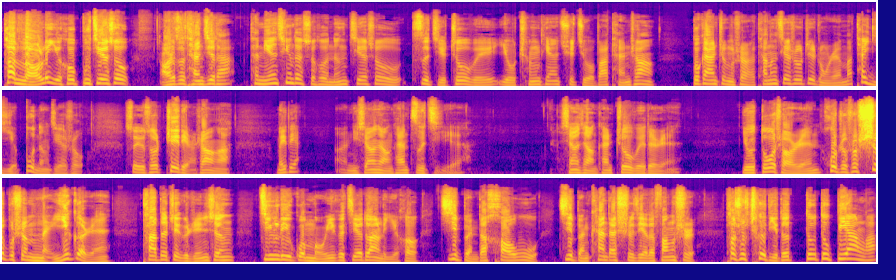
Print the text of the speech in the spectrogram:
他老了以后不接受儿子弹吉他，他年轻的时候能接受自己周围有成天去酒吧弹唱、不干正事儿，他能接受这种人吗？他也不能接受。所以说这点上啊，没变啊。你想想看自己。想想看，周围的人，有多少人，或者说是不是每一个人，他的这个人生经历过某一个阶段了以后，基本的好恶、基本看待世界的方式，他说彻底的都都变了。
